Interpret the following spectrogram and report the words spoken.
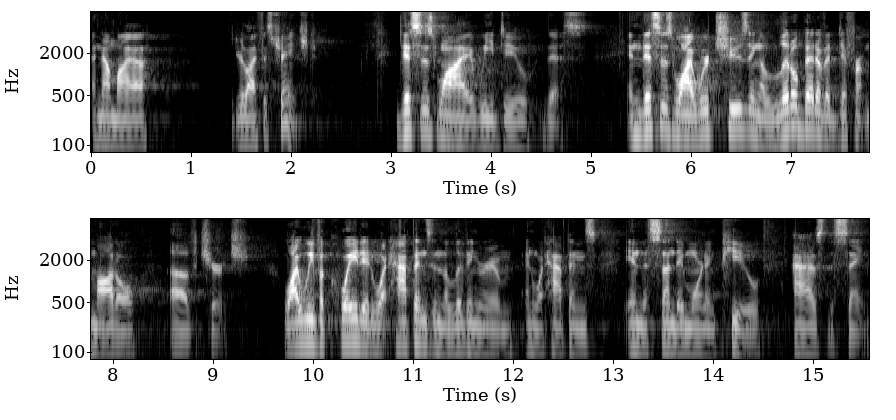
And now, Maya, your life has changed. This is why we do this. And this is why we're choosing a little bit of a different model of church. Why we've equated what happens in the living room and what happens in the Sunday morning pew as the same.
